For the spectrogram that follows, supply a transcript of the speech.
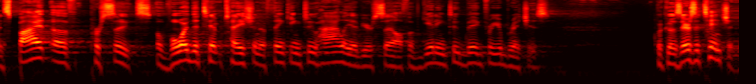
In spite of pursuits, avoid the temptation of thinking too highly of yourself, of getting too big for your britches, because there's a tension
